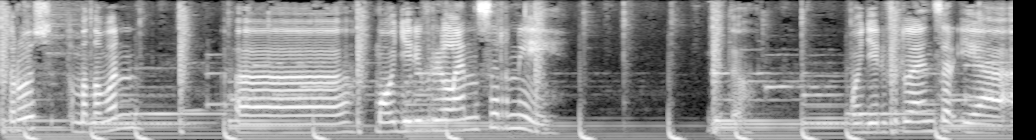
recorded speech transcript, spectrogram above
Terus teman-teman uh, mau jadi freelancer nih gitu. Mau jadi freelancer ya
